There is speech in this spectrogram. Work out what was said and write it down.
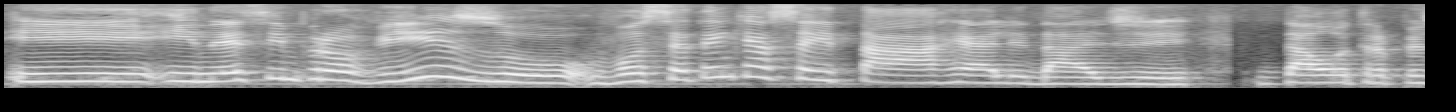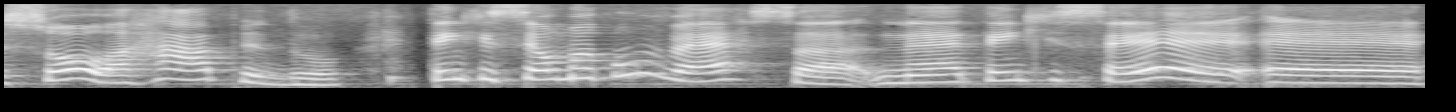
E, e nesse improviso, você tem que aceitar a realidade da outra pessoa rápido. Tem que ser uma conversa, né? Tem que ser. é,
